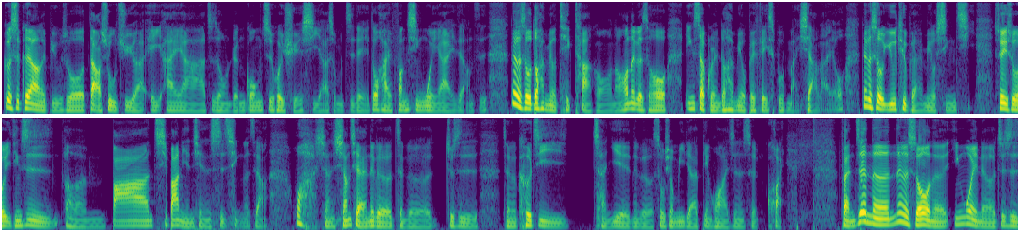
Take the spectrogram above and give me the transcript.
各式各样的，比如说大数据啊、AI 啊这种人工智慧学习啊什么之类，都还方兴未艾这样子。那个时候都还没有 TikTok 哦，然后那个时候 Instagram 都还没有被 Facebook 买下来哦。那个时候 YouTube 还没有兴起，所以说已经是嗯八七八年前的事情了。这样哇，想想起来那个整个就是整个科技。产业那个 social media 的变化真的是很快，反正呢，那个时候呢，因为呢，就是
